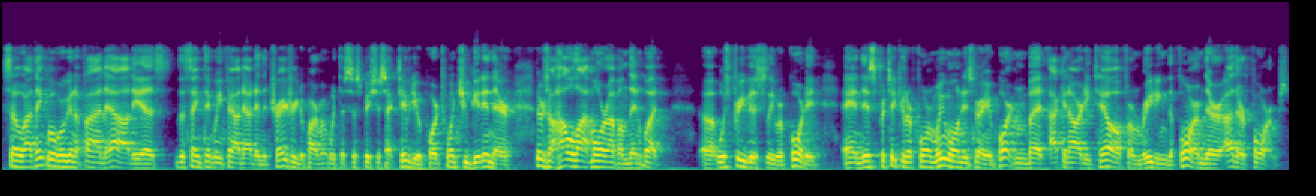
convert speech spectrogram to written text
So I think what we're going to find out is the same thing we found out in the Treasury Department with the suspicious activity reports. Once you get in there, there's a whole lot more of them than what uh, was previously reported. And this particular form we want is very important, but I can already tell from reading the form there are other forms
